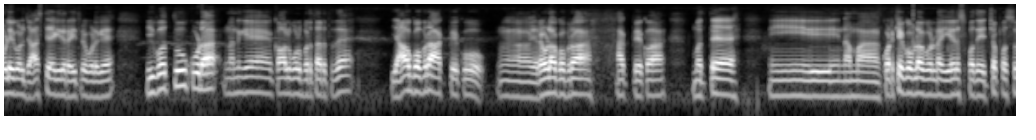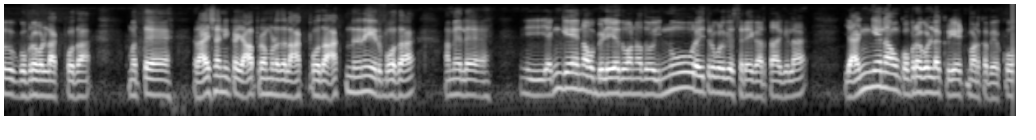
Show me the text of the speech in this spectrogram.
ಅವಳಿಗಳು ಜಾಸ್ತಿ ಆಗಿದೆ ರೈತರುಗಳಿಗೆ, ಇವತ್ತೂ ಕೂಡ ನನಗೆ ಕಾಲ್ಗಳು ಬರ್ತಾ ಇರ್ತದೆ. ಯಾವ ಗೊಬ್ಬರ ಹಾಕಬೇಕು ಎರೆಹುಳ ಗೊಬ್ಬರ ಹಾಕಬೇಕಾ, ಮತ್ತು ಈ ನಮ್ಮ ಕೊಟ್ಟಿಗೆ ಗೊಬ್ಬರಗಳ್ನ ಏರಿಸ್ಬೋದ ಎಚ್ ಎಫ್ ಗೊಬ್ಬರಗಳ್ನ ಹಾಕ್ಬೋದಾ, ಮತ್ತು ರಾಸಾಯನಿಕ ಯಾವ ಪ್ರಮಾಣದಲ್ಲಿ ಹಾಕ್ಬೋದಾ ಹಾಕ್ದೇ ಇರ್ಬೋದಾ, ಆಮೇಲೆ ಈ ಹೆಂಗೆ ನಾವು ಬೆಳೆಯೋದು ಅನ್ನೋದು ಇನ್ನೂ ರೈತರುಗಳಿಗೆ ಸರಿಯಾಗಿ ಅರ್ಥ ಆಗಿಲ್ಲ. ಹೆಂಗೆ ನಾವು ಗೊಬ್ಬರಗಳ್ನ ಕ್ರಿಯೇಟ್ ಮಾಡ್ಕೋಬೇಕು,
